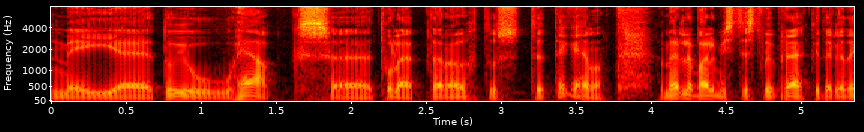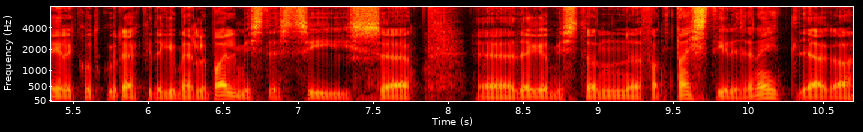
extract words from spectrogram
meie tuju heaks tuleb täna õhtust tegema. Merle Palmiste Palmistest võib rääkida ka tegelikult, kui rääkidagi Merle Palmistest, siis tegemist on fantastilise näitlejaga,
